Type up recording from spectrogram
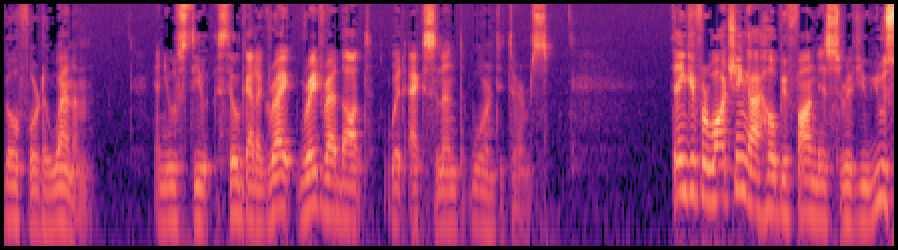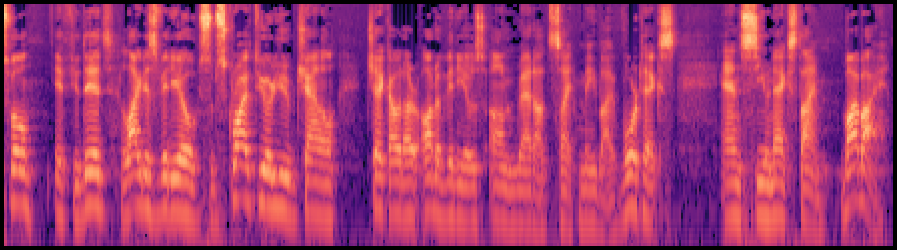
go for the Venom. And you'll still, still get a great, great red dot with excellent warranty terms. Thank you for watching, I hope you found this review useful. If you did, like this video, subscribe to our YouTube channel, check out our other videos on red dot sight made by Vortex, and see you next time. Bye bye!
